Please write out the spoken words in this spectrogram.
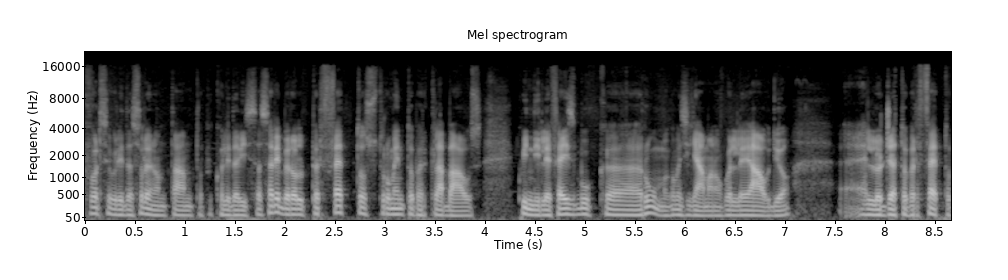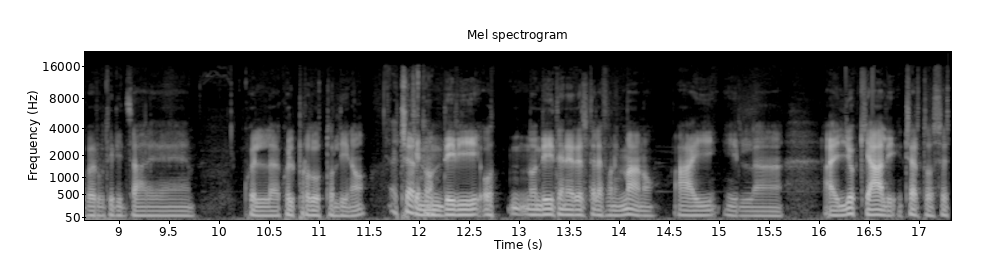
forse quelli da sole non tanto, quelli da vista, sarebbero il perfetto strumento per Clubhouse. Quindi le Facebook eh, Room, come si chiamano, quelle audio, è l'oggetto perfetto per utilizzare quel, quel prodotto lì, no? Eh, Che certo. non devi, o- non devi tenere il telefono in mano, hai il, hai gli occhiali, certo se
